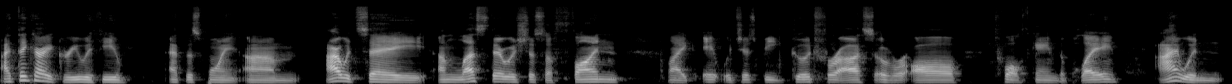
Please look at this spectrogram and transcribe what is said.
I think I agree with you at this point. Um, I would say unless there was just a fun, like it would just be good for us overall. Twelfth game to play, I wouldn't.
